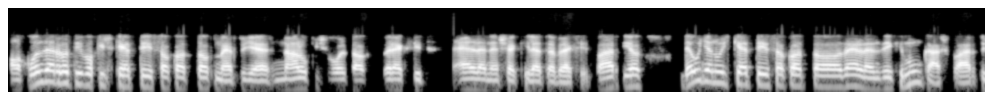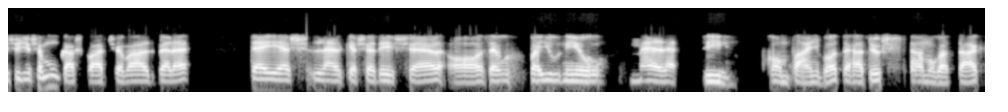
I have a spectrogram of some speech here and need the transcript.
A konzervatívok is ketté szakadtak, mert ugye náluk is voltak Brexit ellenesek, illetve Brexit pártiak, de ugyanúgy ketté szakadt az ellenzéki munkáspárt is, ugye a munkáspárt sem vált bele teljes lelkesedéssel az Európai Unió melletti kampányba, tehát ők támogatták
